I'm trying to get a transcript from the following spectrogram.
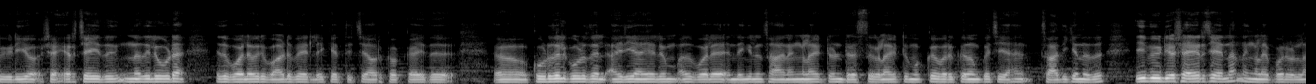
വീഡിയോ ഷെയർ ചെയ്യുന്നതിലൂടെ ഇതുപോലെ ഒരുപാട് പേരിലേക്ക് എത്തിച്ച് അവർക്കൊക്കെ ഇത് കൂടുതൽ കൂടുതൽ അരിയായാലും അതുപോലെ എന്തെങ്കിലും സാധനങ്ങളായിട്ടും ഡ്രസ്സുകളായിട്ടും ഒക്കെ ഇവർക്ക് നമുക്ക് ചെയ്യാൻ സാധിക്കുന്നത് ഈ വീഡിയോ ഷെയർ ചെയ്യുന്ന നിങ്ങളെപ്പോലുള്ള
